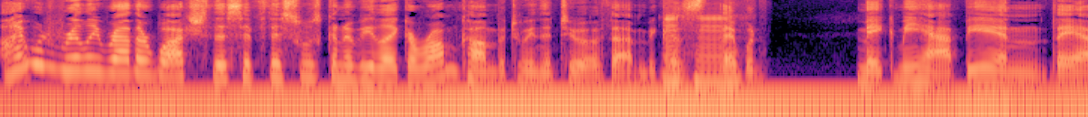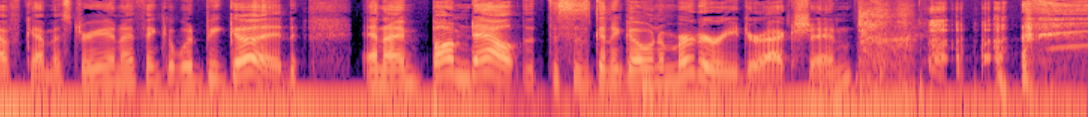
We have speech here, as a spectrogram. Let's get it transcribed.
I would really rather watch this if this was going to be like a rom-com between the two of them because mm-hmm. that would make me happy and they have chemistry and I think it would be good. And I'm bummed out that this is going to go in a murdery direction.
